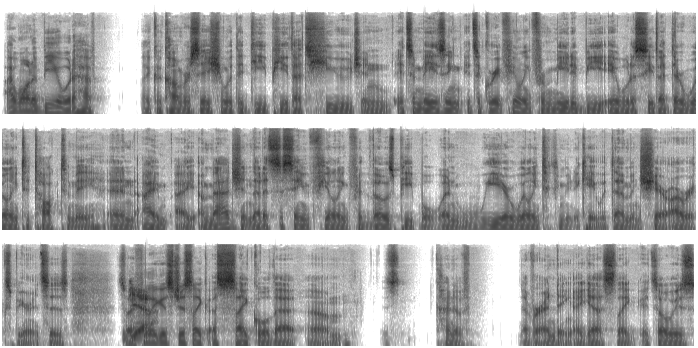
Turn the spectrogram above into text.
I want to be able to have like a conversation with a DP that's huge, and it's amazing. It's a great feeling for me to be able to see that they're willing to talk to me, and I, I imagine that it's the same feeling for those people when we are willing to communicate with them and share our experiences. So I feel like it's just like a cycle that um, is kind of never ending. I guess like it's always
